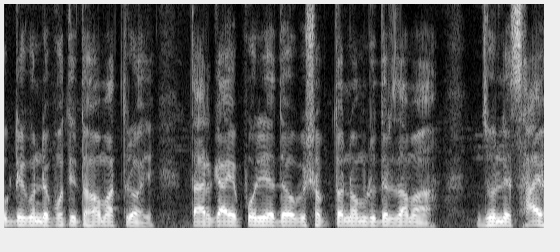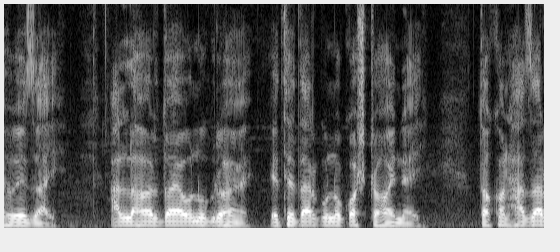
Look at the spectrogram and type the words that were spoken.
অগ্নিকুণ্ডে পতিত হওয়া মাত্রই তার গায়ে পরিয়ে দেওয়া অভিশপ্ত নমরুদের জামা জ্বলে ছাই হয়ে যায়। আল্লাহর দয়া অনুগ্রহে এতে তার কোনো কষ্ট হয় নাই। তখন হাজার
